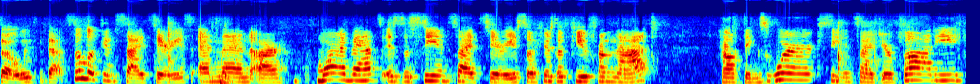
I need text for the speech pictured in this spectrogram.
So that's the Look Inside series. And then our more advanced is the See Inside series. So here's a few from that. How things work, see inside your body,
